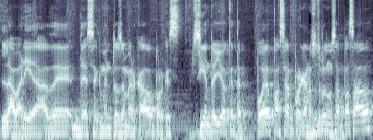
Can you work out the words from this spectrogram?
la variedad de, de, segmentos de mercado porque siento yo que te puede pasar, porque a nosotros nos ha pasado,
